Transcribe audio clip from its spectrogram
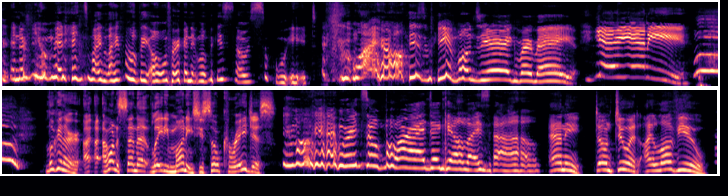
In a few minutes, my life will be over and it will be so sweet. Why are all these people cheering for me? Yay, Annie! Look at her. I, I want to send that lady money. She's so courageous. If only I weren't so poor, I had to kill myself. Annie, don't do it. I love you. Ah.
